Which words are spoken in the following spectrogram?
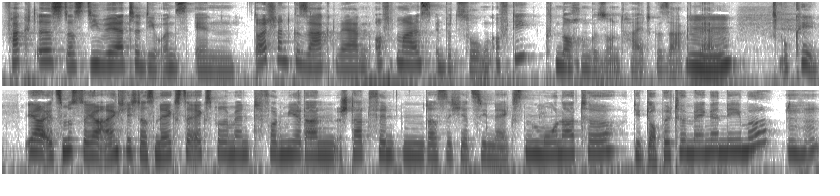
Fakt ist, dass die Werte, die uns in Deutschland gesagt werden, oftmals in Bezug auf die Knochengesundheit gesagt Mhm. werden. Okay. Ja, jetzt müsste ja eigentlich das nächste Experiment von mir dann stattfinden, dass ich jetzt die nächsten Monate die doppelte Menge nehme. Mhm.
